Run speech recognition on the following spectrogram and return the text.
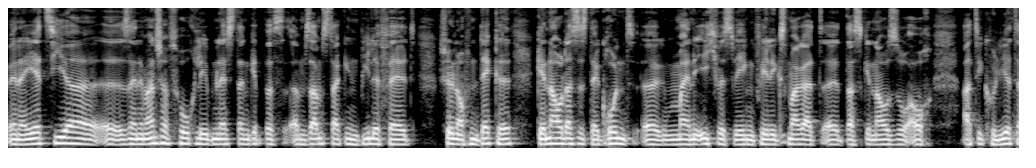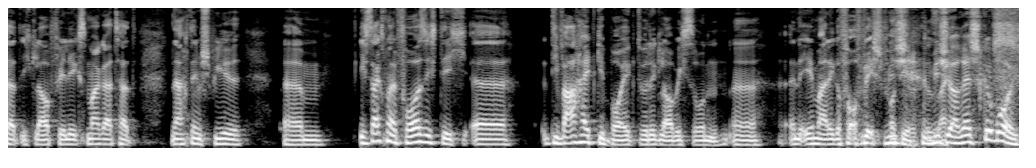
wenn er jetzt hier äh, seine Mannschaft hochleben lässt, dann gibt das am Samstag in Bielefeld schön auf den Deckel. Genau das ist der Grund, äh, meine ich, weswegen Felix Magath äh, das genauso auch artikuliert hat. Ich glaube, Felix Magath hat nach dem Spiel ähm, ich sag's mal vorsichtig, äh, die Wahrheit gebeugt, würde, glaube ich, so ein, äh, ein ehemaliger VfB-Sportdirektor sagen. Micha Resch gebeugt.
